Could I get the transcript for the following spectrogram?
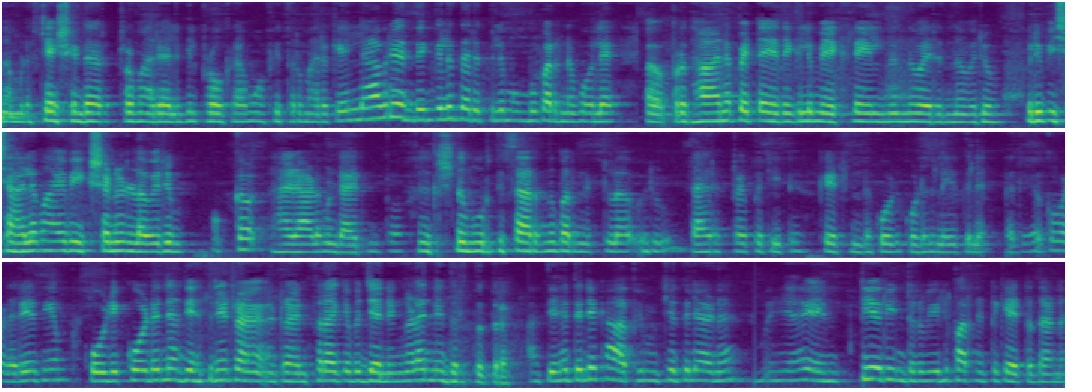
നമ്മുടെ സ്റ്റേഷൻ ഡയറക്ടർമാരോ അല്ലെങ്കിൽ പ്രോഗ്രാം ഓഫീസർമാരൊക്കെ എല്ലാവരും എന്തെങ്കിലും തരത്തിൽ മുമ്പ് പറഞ്ഞ പോലെ പ്രധാനപ്പെട്ട ഏതെങ്കിലും മേഖലയിൽ നിന്ന് വരുന്നവരും ഒരു വിശാലമായ വീക്ഷണമുള്ളവരും ഒക്കെ ധാരാളം ഉണ്ടായിരുന്നു. ഇപ്പോൾ കൃഷ്ണമൂർത്തി സാർ എന്ന് പറഞ്ഞിട്ടുള്ള ഒരു ഡയറക്ടറെ പറ്റിയിട്ട് കേട്ടിട്ടുണ്ട് കോഴിക്കോട് നിലയത്തിൽ അദ്ദേഹമൊക്കെ വളരെയധികം കോഴിക്കോടിന് അദ്ദേഹത്തിനെ ട്രാൻസ്ഫർ ആക്കിയപ്പോൾ ജനങ്ങളെ തന്നെ അദ്ദേഹത്തിന്റെ ഒക്കെ ആഭിമുഖ്യത്തിലാണ് എം ടി ഒരു ഇന്റർവ്യൂവിൽ പറഞ്ഞിട്ട് കേട്ടതാണ്.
